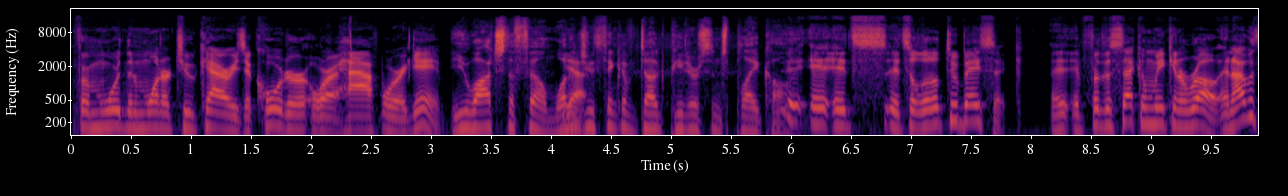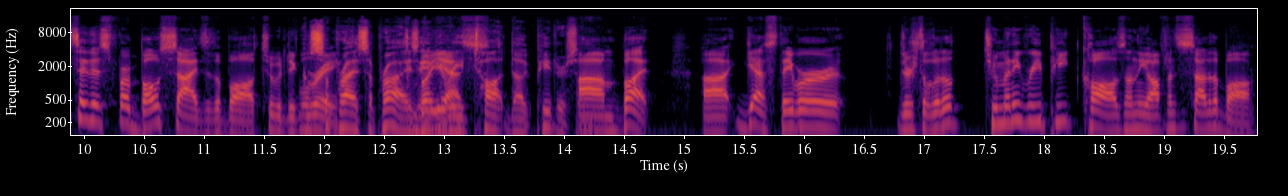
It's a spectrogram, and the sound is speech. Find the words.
for more than one or two carries a quarter or a half or a game. You watched the film. What Yeah. did you think of Doug Pederson's play calling? It, it's it's a little too basic for the second week in a row, and I would say this for both sides of the ball to a degree. well, surprise, surprise. But Andy yes. Reid taught Doug Pederson. Um, but uh, yes, they were. There's a little too many repeat calls on the offensive side of the ball.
